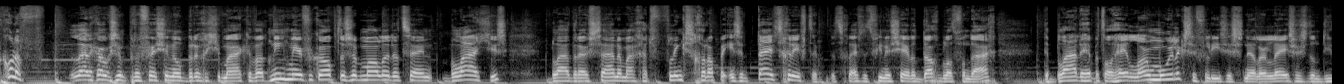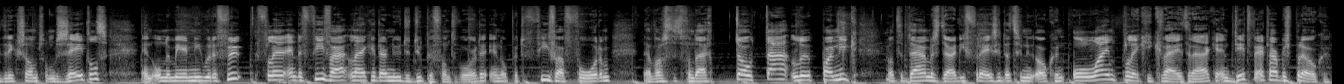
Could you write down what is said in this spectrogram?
Rolf. Laat ik ook eens een professioneel bruggetje maken. Wat niet meer verkoopt als een malle, dat zijn blaadjes. Bladerhuis Sanema gaat flink schrappen in zijn tijdschriften. Dat schrijft het Financiële Dagblad vandaag. De bladen hebben het al heel lang moeilijk. Ze verliezen sneller lezers dan Diederik Samsom zetels. En onder meer Nieuwe Revue, Flair en de FIFA lijken daar nu de dupe van te worden. En op het FIFA-forum was het vandaag totale paniek. Want de dames daar die vrezen dat ze nu ook hun online plekje kwijtraken. En dit werd daar besproken.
